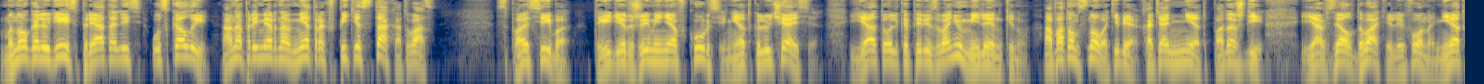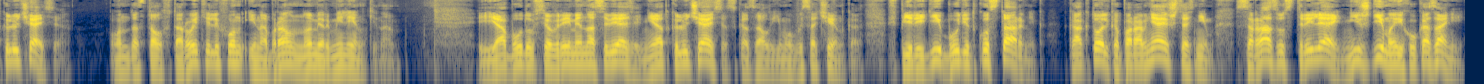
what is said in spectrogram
Много людей спрятались у скалы. Она примерно в метрах в пятистах от вас. Спасибо. Ты держи меня в курсе, не отключайся. Я только перезвоню Миленкину, а потом снова тебе. Хотя нет, подожди. Я взял два телефона, не отключайся. Он достал второй телефон и набрал номер Миленкина. «Я буду все время на связи, не отключайся», — сказал ему Высоченко. «Впереди будет кустарник. Как только поравняешься с ним, сразу стреляй, не жди моих указаний.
